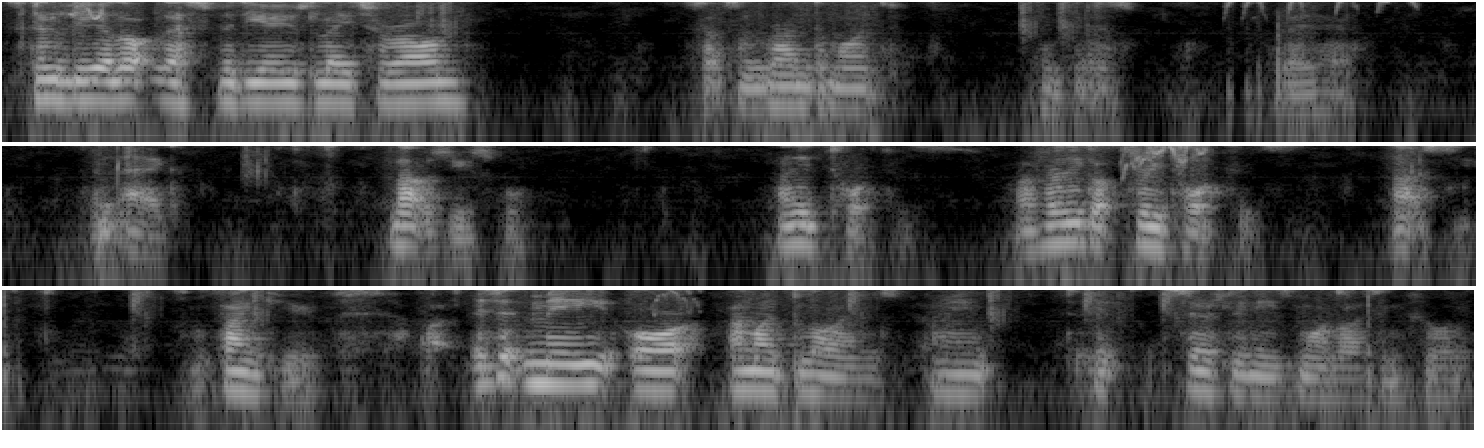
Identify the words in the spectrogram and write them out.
It's going to be a lot less videos later on. Is that some randomite? I think it is. Right here. An egg. That was useful. I need torches. I've only got three torches. That's... Thank you. Uh, is it me or am I blind? I mean, it seriously needs more lighting, surely.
